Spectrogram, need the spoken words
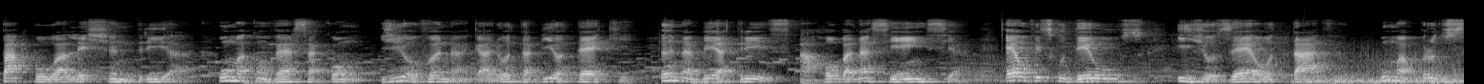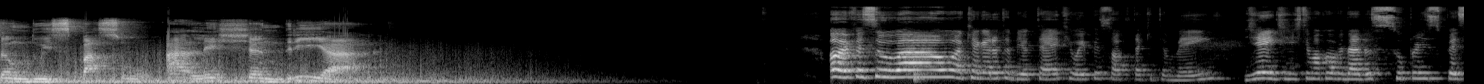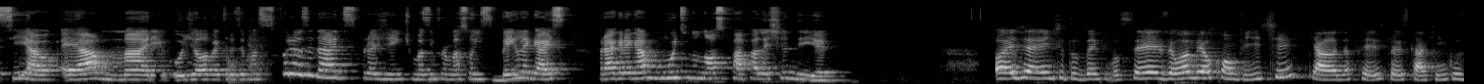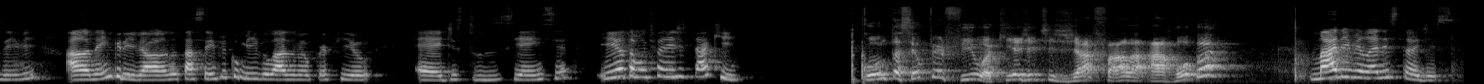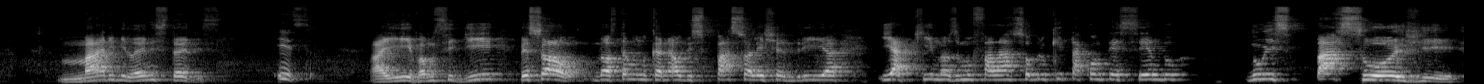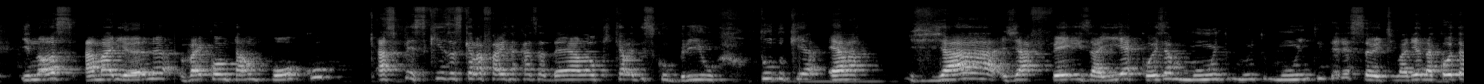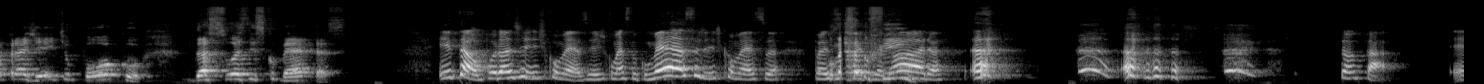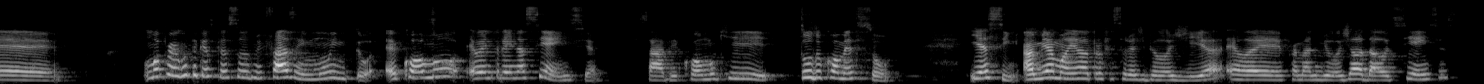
Papo Alexandria, uma conversa com Giovana, garota biotech, Ana Beatriz, arroba na ciência, Elvis Rudeus e José Otávio, uma produção do Espaço Alexandria. Oi, pessoal! Aqui é a Garota Biotech. Oi, pessoal que tá aqui também. Gente, a gente tem uma convidada super especial. É a Mari. Hoje ela vai trazer umas curiosidades pra gente, umas informações bem legais para agregar muito no nosso Papo Alexandria. Oi, gente, tudo bem com vocês? Eu amei o convite que a Ana fez para eu estar aqui, inclusive. A Ana é incrível, a Ana está sempre comigo lá no meu perfil é, de estudos de ciência e eu estou muito feliz de estar aqui. Conta seu perfil, aqui a gente já fala, arroba... Mari Milani Studies. Mari Milani Studies. Isso. Aí, vamos seguir. Pessoal, nós estamos no canal do Espaço Alexandria e aqui nós vamos falar sobre o que está acontecendo no espaço hoje. E nós, a Mariana, vai contar um pouco as pesquisas que ela faz na casa dela, o que, que ela descobriu, tudo que ela já já fez aí é coisa muito, muito, muito interessante. Mariana, conta pra gente um pouco das suas descobertas. Então, por onde a gente começa? A gente começa do começo, a gente começa Começa do fim. Agora. então tá. É... Uma pergunta que as pessoas me fazem muito é como eu entrei na ciência, sabe? Como que tudo começou. E assim, a minha mãe é professora de biologia, ela é formada em biologia, ela dá aula de ciências,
